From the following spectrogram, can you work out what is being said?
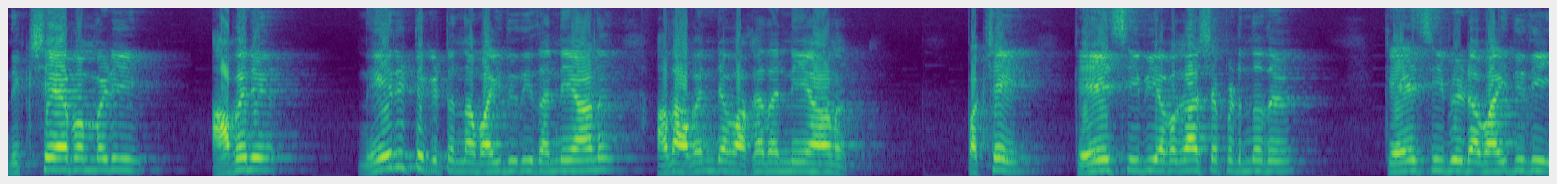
നിക്ഷേപം വഴി അവന് നേരിട്ട് കിട്ടുന്ന വൈദ്യുതി തന്നെയാണ് അത് അവന്റെ വക തന്നെയാണ്. പക്ഷേ കെ എസ് സി ബി അവകാശപ്പെടുന്നത് കെ എസ് സി ബിയുടെ വൈദ്യുതി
